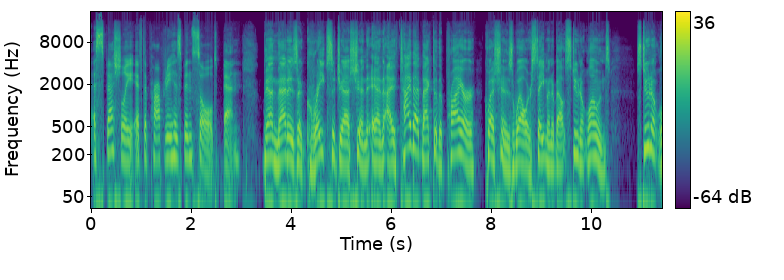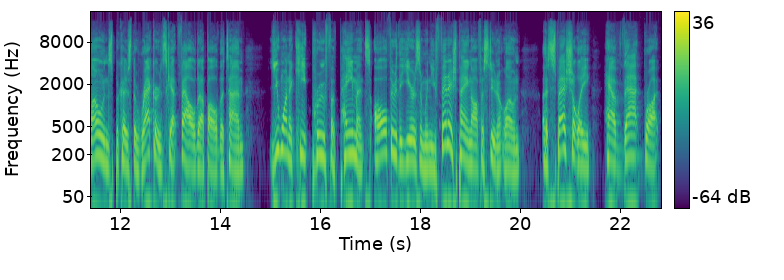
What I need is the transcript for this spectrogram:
especially if the property has been sold. Ben. Ben, that is a great suggestion. And I tie that back to the prior question as well, or statement about student loans. Student loans, because the records get fouled up all the time, you want to keep proof of payments all through the years. And when you finish paying off a student loan, especially have that brought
